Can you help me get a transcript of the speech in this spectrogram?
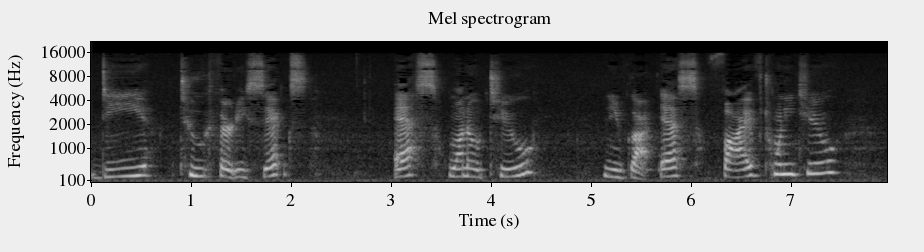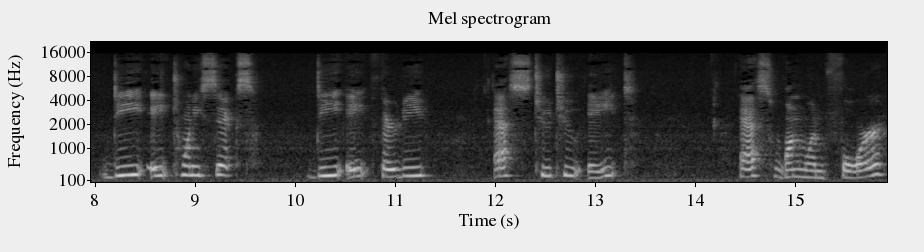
D236, S102, and you've got S522, D826, D830, S228, S114,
